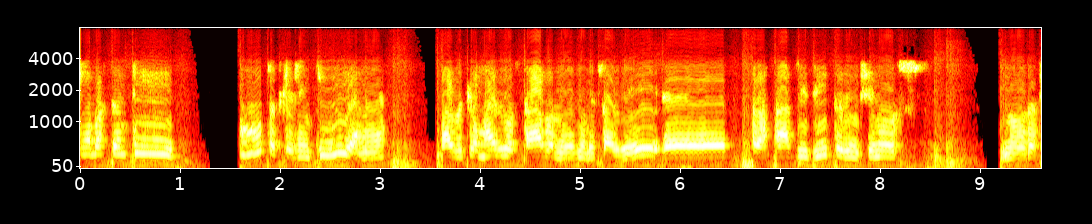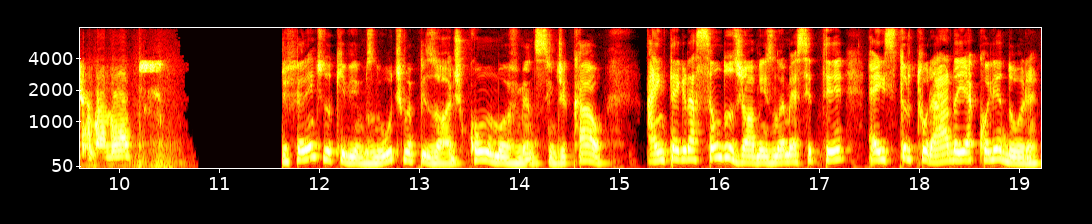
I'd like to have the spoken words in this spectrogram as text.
Tinha bastante lutas que a gente ia, né? Mas o que eu mais gostava mesmo de fazer é as visitas em si nos, nos assentamentos Diferente do que vimos no último episódio com o movimento sindical, a integração dos jovens no MST é estruturada e acolhedora.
